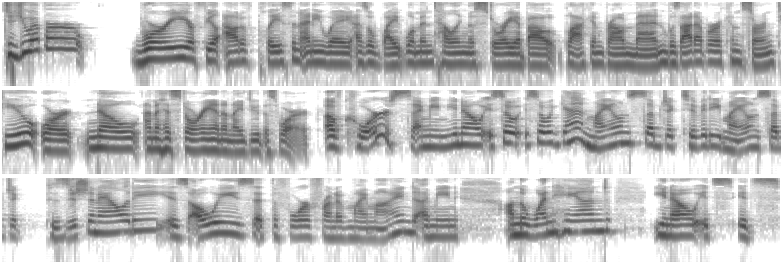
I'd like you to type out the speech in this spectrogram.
Did you ever worry or feel out of place in any way as a white woman telling the story about black and brown men? Was that ever a concern to you or no, I'm a historian and I do this work? Of course. I mean, you know, so so again, my own subjectivity, my own subject positionality is always at the forefront of my mind. I mean, on the one hand, you know, it's it's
